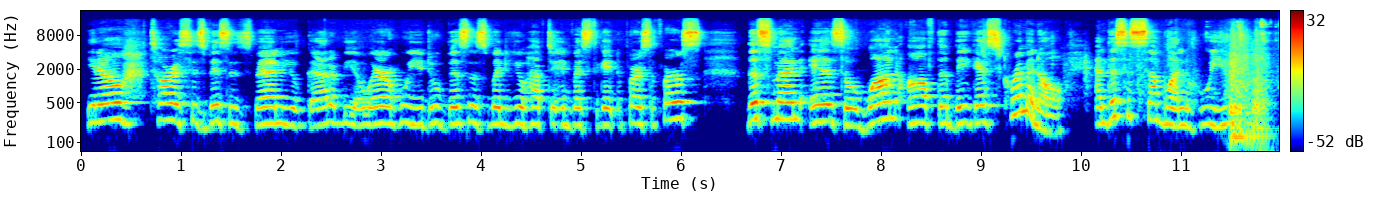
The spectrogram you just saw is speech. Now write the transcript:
you know taurus is businessman You've gotta be aware of who you do business with. You have to investigate the person first. This man is one of the biggest criminal and this is someone who you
